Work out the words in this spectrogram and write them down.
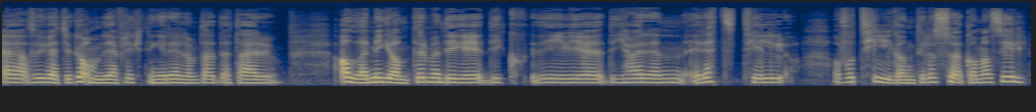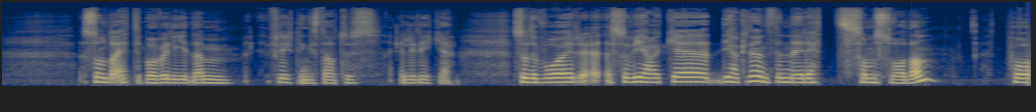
eh, altså Vi vet jo ikke om de er flyktninger, eller om det, dette er Alle er migranter, men de, de, de, de har en rett til å få tilgang til å søke om asyl som da etterpå vil gi dem flyktningstatus eller ikke. Så, var, så har ikke, de har ikke nødvendigvis en rett som sådan på,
